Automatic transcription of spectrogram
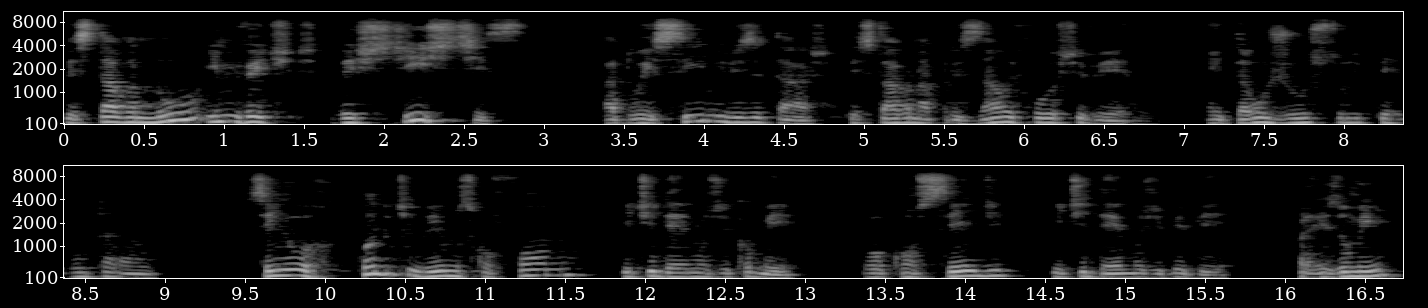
Estava nu e me vestistes, adoeci e me visitaste, estava na prisão e foste ver-me. Então os justos lhe perguntarão: Senhor, quando te vimos com fome e te demos de comer, ou com sede e te demos de beber? Para resumir,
